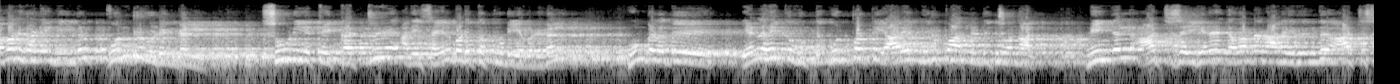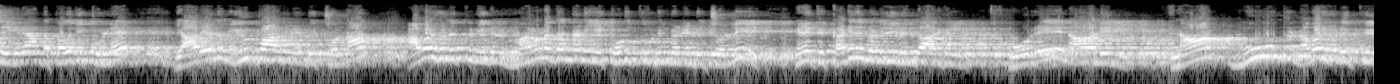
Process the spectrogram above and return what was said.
அவர்களை நீங்கள் கொன்று விடுங்கள். சூனியத்தை கற்று அதை செயல்படுத்தக்கூடியவர்கள் உங்களது எல்லைக்கு உட்பட்டு யாரேனும் இருப்பார்கள் என்று சொன்னால் நீங்கள் ஆட்சி செய்கிற கவர்னராக இருந்து ஆட்சி செய்கிற அந்த பகுதிக்குள்ளே யாரேனும் இருப்பார்கள் என்று சொன்னால் அவர்களுக்கு நீங்கள் மரண தண்டனையை கொடுத்து விடுங்கள் என்று சொல்லி எனக்கு கடிதம் எழுதியிருந்தார்கள். ஒரே நாளில் நான் மூன்று நபர்களுக்கு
